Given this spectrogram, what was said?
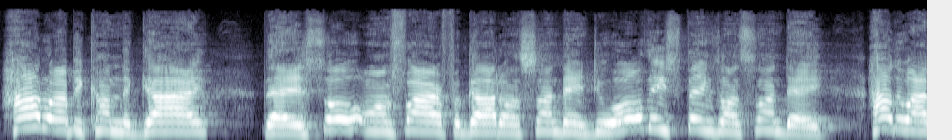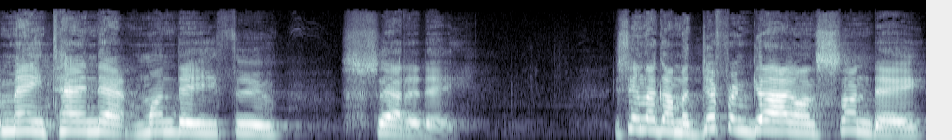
how do I become the guy that is so on fire for God on Sunday and do all these things on Sunday? How do I maintain that Monday through Saturday? It seems like I'm a different guy on Sunday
